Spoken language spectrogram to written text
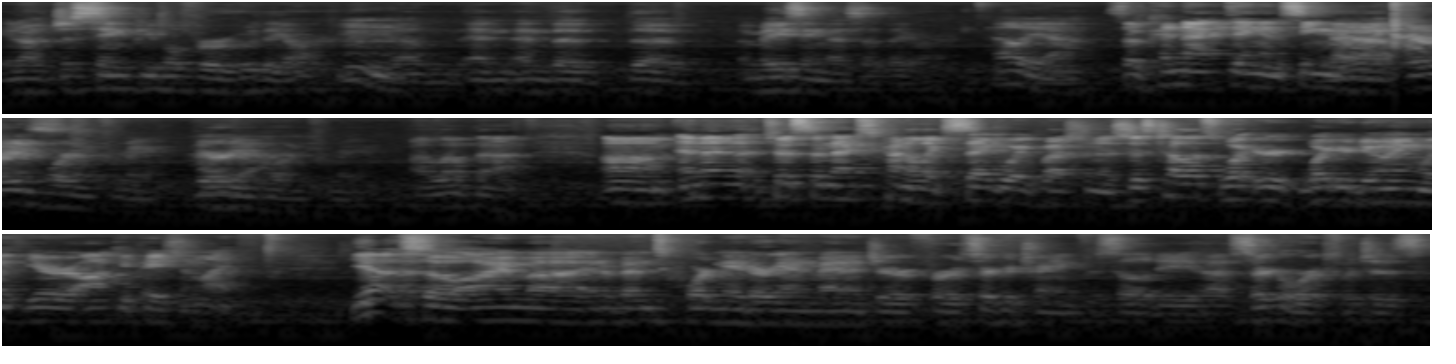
you know just seeing people for who they are Mm. you know, and and the the amazingness that they are. Hell yeah! So connecting and seeing Yeah, like very important for me. Very yeah. important for me. I love that. Um, and then just the next kind of like segue question is just tell us what you're what you're doing with your occupation life. Yeah, so I'm uh, an events coordinator and manager for a circuit training facility, uh, Circuit Works, which is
